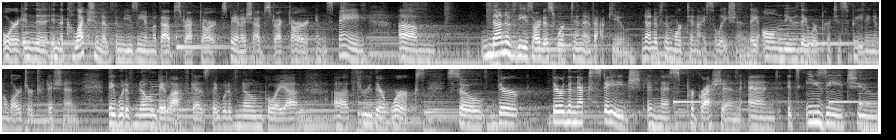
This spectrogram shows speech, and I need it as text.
or in the, in the collection of the Museum of Abstract Art, Spanish Abstract Art in Spain, um, none of these artists worked in a vacuum. None of them worked in isolation. They all knew they were participating in a larger tradition. They would have known Velázquez, they would have known Goya uh, through their works. So they're they're the next stage in this progression and it's easy to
